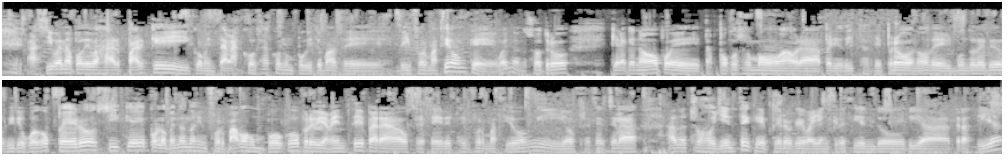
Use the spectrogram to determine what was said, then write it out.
así van a poder bajar parque y comentar las cosas con un poquito más de, información que bueno nosotros quiera que no pues tampoco somos ahora periodistas de pro no del mundo de los videojuegos pero sí que por lo menos nos informamos un poco previamente para ofrecer esta información y ofrecérsela a nuestros oyentes que espero que vayan creciendo día tras día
